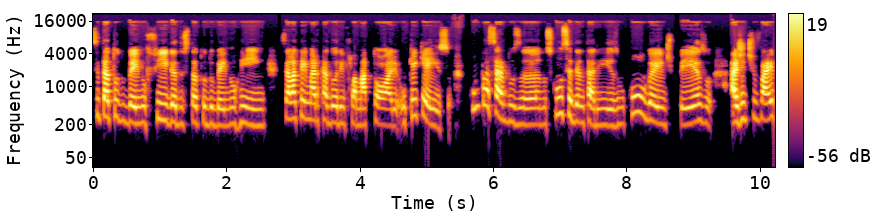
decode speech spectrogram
se está tudo bem no fígado, se está tudo bem no rim, se ela tem marcador inflamatório. O que, que é isso? Com o passar dos anos, com o sedentarismo, com o ganho de peso, a gente vai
